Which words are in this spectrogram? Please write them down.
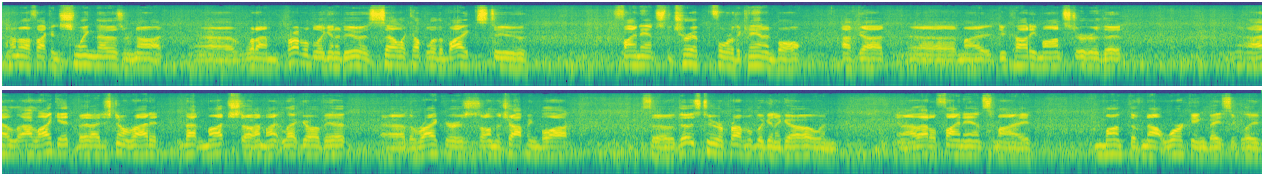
I don't know if I can swing those or not. Uh, what I'm probably going to do is sell a couple of the bikes to finance the trip for the Cannonball. I've got uh, my Ducati Monster that I, I, like it, but I just don't ride it that much, so I might let go of it. Uh, the Rikers is on the chopping block. So those two are probably going to go, and you know that'll finance my month of not working, basically.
